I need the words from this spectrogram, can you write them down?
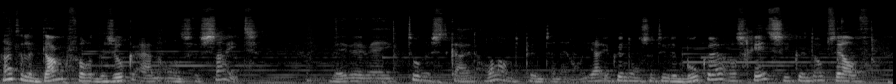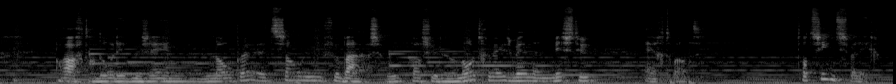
Hartelijk dank voor het bezoek aan onze site www.toeristguideholland.nl Ja, u kunt ons natuurlijk boeken als gids. U kunt ook zelf prachtig door dit museum lopen. Het zal u verbazen. Als u er nog nooit geweest bent, dan mist u echt wat. Tot ziens wellicht.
